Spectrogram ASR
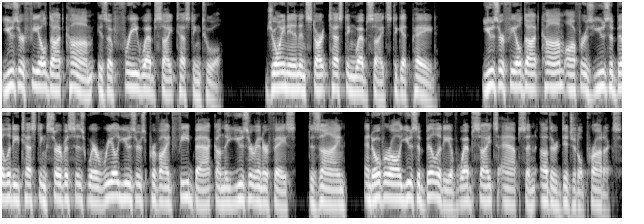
Userfeel.com is a free website testing tool. Join in and start testing websites to get paid. Userfeel.com offers usability testing services where real users provide feedback on the user interface, design, and overall usability of websites, apps, and other digital products.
